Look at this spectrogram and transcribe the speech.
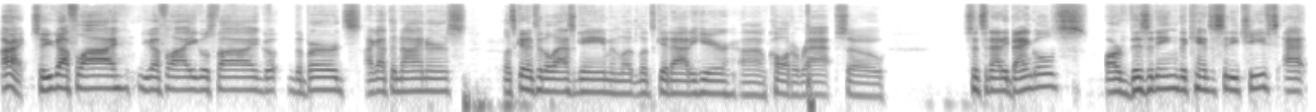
all right. So you got fly, you got fly, Eagles fly, go the birds. I got the Niners. Let's get into the last game and let, let's get out of here. Um, call it a wrap. So Cincinnati Bengals are visiting the Kansas City Chiefs at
